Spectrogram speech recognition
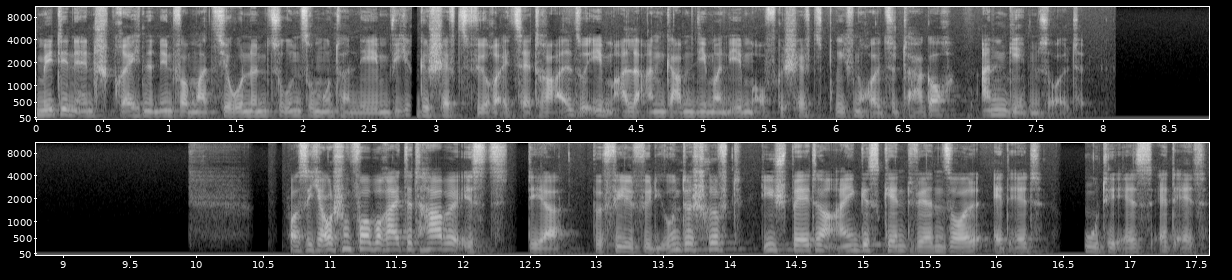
mit den entsprechenden Informationen zu unserem Unternehmen wie Geschäftsführer etc. Also eben alle Angaben, die man eben auf Geschäftsbriefen heutzutage auch angeben sollte. Was ich auch schon vorbereitet habe, ist der Befehl für die Unterschrift, die später eingescannt werden soll, add, uts, add.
